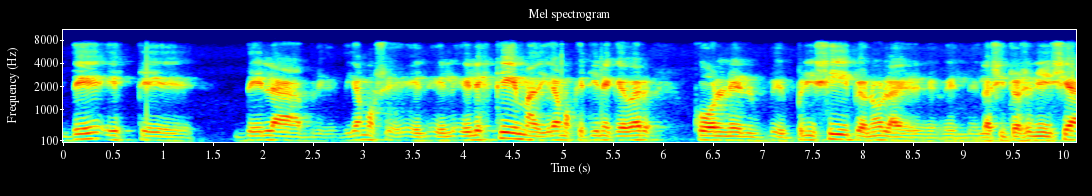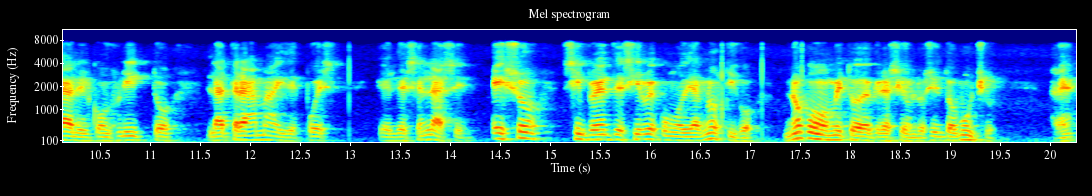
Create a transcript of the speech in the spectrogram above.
de este de la digamos el, esquema digamos que tiene que ver con el, principio no la, situación inicial el conflicto la trama y después el desenlace eso simplemente sirve como diagnóstico no como método de creación lo siento mucho ¿eh?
